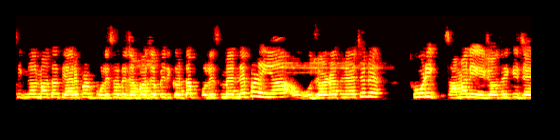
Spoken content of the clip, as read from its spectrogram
સિગ્નલમાં હતા ત્યારે પણ પોલીસ સાથે ઝપાઝપી કરતા પોલીસમેનને પણ અહીંયા ઉજરડા થયા છે ને થોડીક સામાન્ય ઇજાઓ થઈ કે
